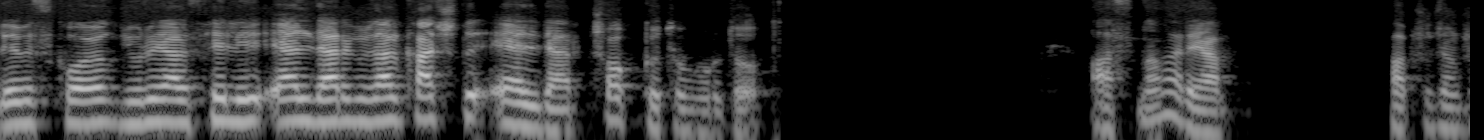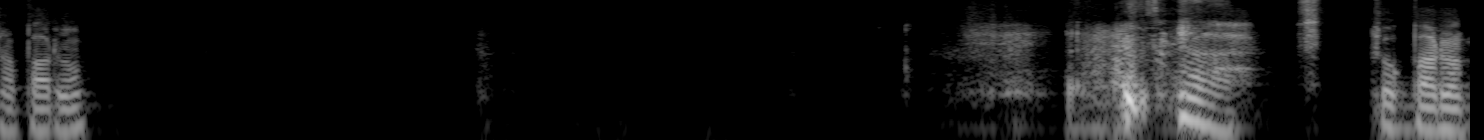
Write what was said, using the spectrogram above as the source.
Lewis Coyle. Uriel Fili. Elder güzel kaçtı. Elder çok kötü vurdu. Aslında var ya. Hapşuracağım şu pardon. Çok pardon.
